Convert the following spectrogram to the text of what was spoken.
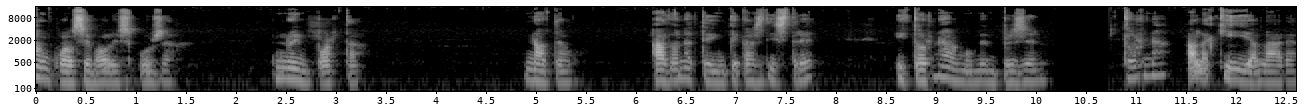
amb qualsevol excusa. No importa. Nota-ho. Adona-te en què t'has distret i torna al moment present. Torna a l'aquí i a l'ara.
